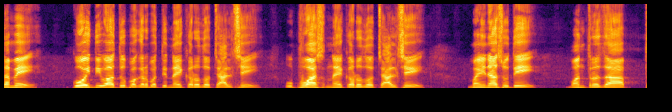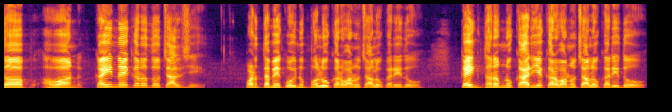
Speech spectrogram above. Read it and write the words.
તમે કોઈ દીવા ધૂપ અગરબત્તી નહીં કરો તો ચાલશે. ઉપવાસ નહીં કરો તો ચાલશે. મહિના સુધી મંત્ર જાપ, તપ, હવન કંઈ નહીં કરો તો ચાલશે. પણ તમે કોઈનું ભલું કરવાનું ચાલુ કરી દો. કંઈક ધર્મનું કાર્ય કરવાનું ચાલુ કરી દો.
